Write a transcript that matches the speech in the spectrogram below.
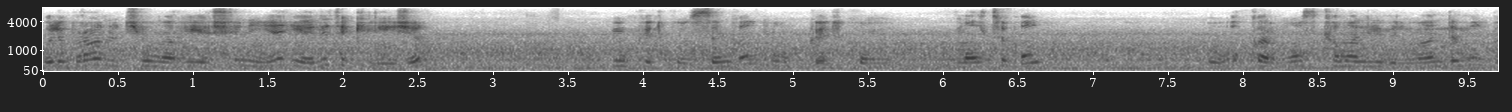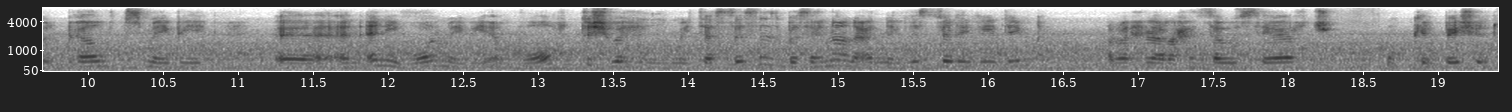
brown tumor هي شنو هي؟ lytic lesion ممكن تكون single ممكن تكون multiple و occur most commonly بال mandible بال pelvis maybe uh, and any bone may be تشبه ال metastasis بس هنا عندنا ال history reading طبعا إحنا راح نسوي search ممكن patient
